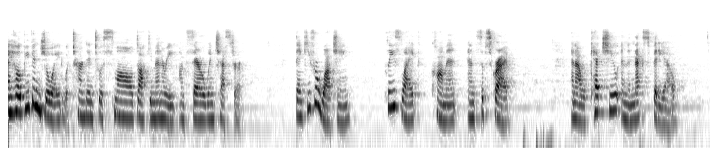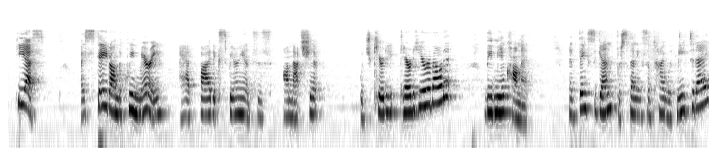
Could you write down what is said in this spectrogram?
I hope you've enjoyed what turned into a small documentary on Sarah Winchester. Thank you for watching. Please like, comment, and subscribe. And I will catch you in the next video. P.S. I stayed on the Queen Mary. I had five experiences on that ship. Would you care to, care to hear about it? Leave me a comment. And thanks again for spending some time with me today.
